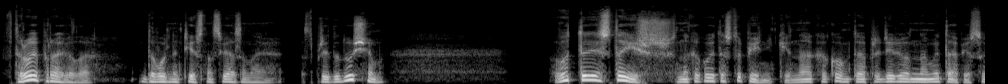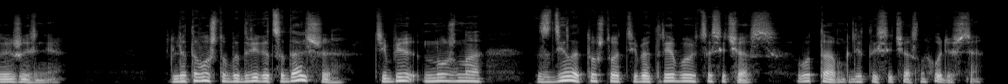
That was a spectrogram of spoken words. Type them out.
Второе правило, довольно тесно связанное с предыдущим – вот ты стоишь на какой-то ступеньке, на каком-то определенном этапе своей жизни. Для того, чтобы двигаться дальше, тебе нужно сделать то, что от тебя требуется сейчас, вот там, где ты сейчас находишься.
